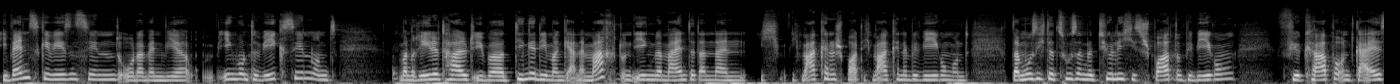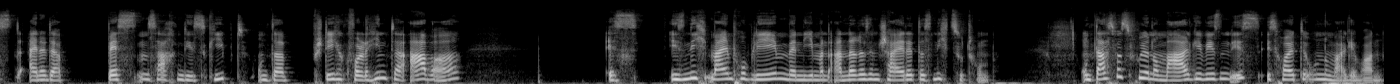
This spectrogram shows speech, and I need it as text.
Events gewesen sind oder wenn wir irgendwo unterwegs sind und man redet halt über Dinge, die man gerne macht und irgendwer meinte dann, nein, ich, ich mag keinen Sport, ich mag keine Bewegung und da muss ich dazu sagen, natürlich ist Sport und Bewegung für Körper und Geist eine der besten Sachen, die es gibt und da stehe ich auch voll dahinter, aber es ist nicht mein Problem, wenn jemand anderes entscheidet, das nicht zu tun. Und das, was früher normal gewesen ist, ist heute unnormal geworden.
